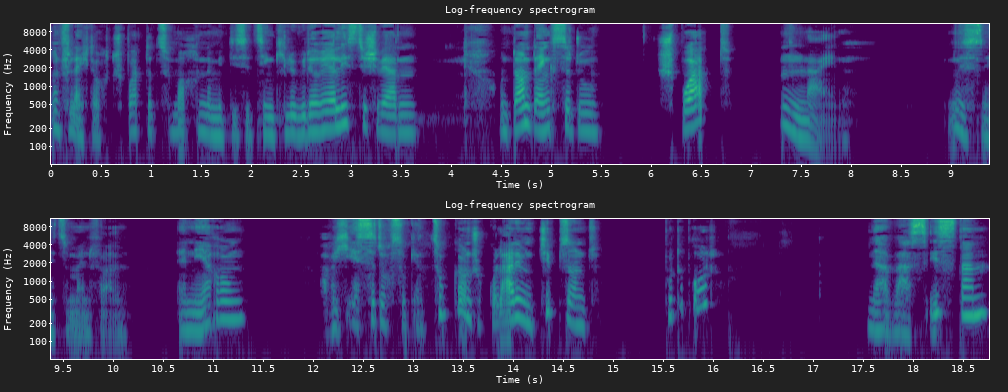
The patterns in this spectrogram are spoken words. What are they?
und vielleicht auch Sport dazu machen, damit diese 10 Kilo wieder realistisch werden. Und dann denkst du, Sport? Nein, das ist nicht so mein Fall. Ernährung? Aber ich esse doch so gern Zucker und Schokolade und Chips und Butterbrot. Na, was ist dann?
